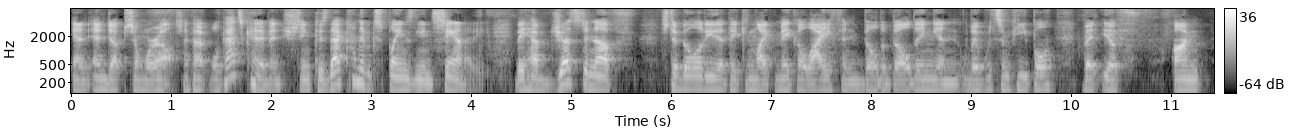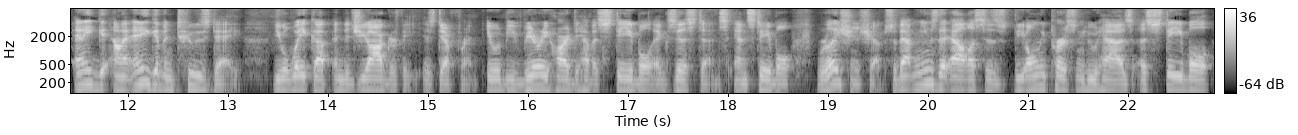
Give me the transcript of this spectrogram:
and end up somewhere else. I thought, well, that's kind of interesting because that kind of explains the insanity. They have just enough stability that they can like make a life and build a building and live with some people. But if on any on any given Tuesday you'll wake up and the geography is different, it would be very hard to have a stable existence and stable relationship. So that means that Alice is the only person who has a stable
